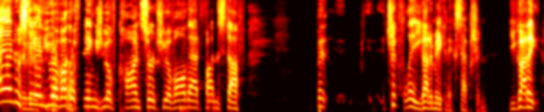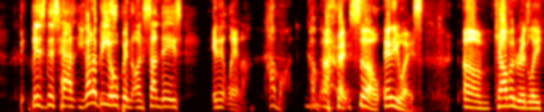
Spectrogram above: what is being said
I understand you have other things, you have concerts, you have all that fun stuff. But Chick-fil-A, you got to make an exception. You got to business has you got to be open on Sundays in Atlanta. Come on. Come on. All right. So, anyways, um Calvin Ridley,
